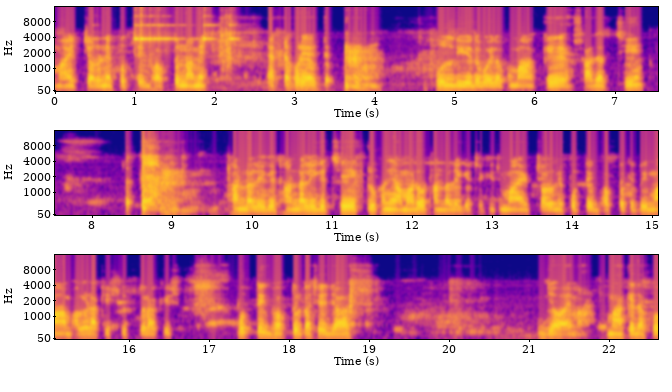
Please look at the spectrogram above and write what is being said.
মায়ের চরণে প্রত্যেক ভক্ত নামে একটা করে ফুল দিয়ে দেবো এরকম মাকে সাজাচ্ছি। ঠান্ডা লেগে, ঠান্ডা লেগেছে একটুখানি আমারও, ঠান্ডা লেগেছে কিছু মায়ের চরণে, প্রত্যেক ভক্তকে তুই মা ভালো রাখিস, সুস্থ রাখিস, প্রত্যেক ভক্তর কাছে যাস। জয় মা। মাকে দেখো,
